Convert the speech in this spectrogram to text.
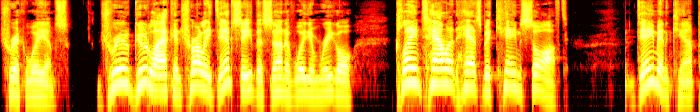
Trick Williams. Drew Gulak and Charlie Dempsey, the son of William Regal, claim talent has become soft. Damon Kemp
